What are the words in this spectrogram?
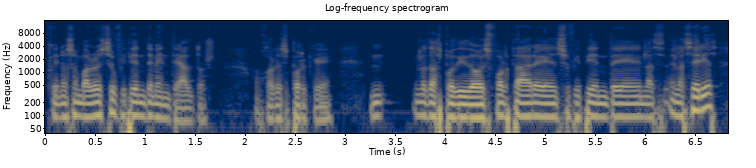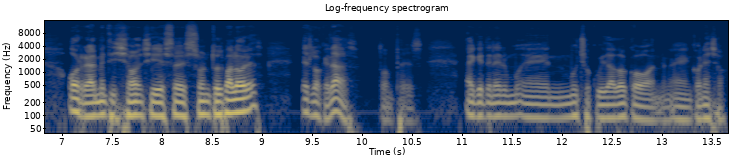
que no son valores suficientemente altos. A lo mejor es porque no te has podido esforzar en suficiente en las, en las series o realmente si, son, si esos son tus valores es lo que das. Entonces hay que tener mucho cuidado con, con, eso.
